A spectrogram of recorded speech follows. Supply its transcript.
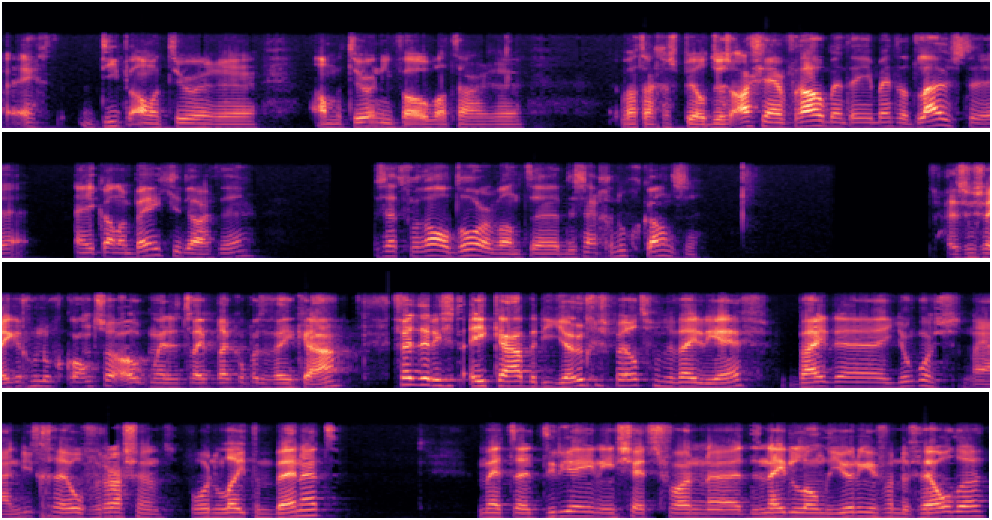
echt diep amateur, amateurniveau wat daar, wat daar gespeeld. Dus als je een vrouw bent en je bent aan het luisteren en je kan een beetje darten, zet vooral door, want uh, er zijn genoeg kansen. Er zijn zeker genoeg kansen, ook met de twee plekken op het WK. Verder is het EK bij de jeugd gespeeld van de WWF. Bij de jongens, nou ja, niet geheel verrassend, worden Leighton Bennett. Met uh, eh, 3-1 in sets van uh, de Nederlander Jurgen van der Velde.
